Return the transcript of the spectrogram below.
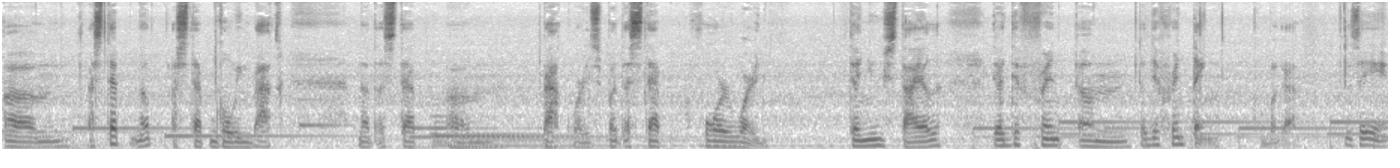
Um, a step not a step going back not a step um, backwards but a step forward. The new style the different um the different thing kumbaga. Kasi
